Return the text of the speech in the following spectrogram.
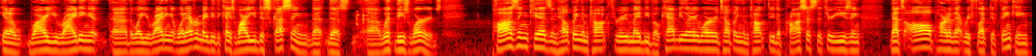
you know why are you writing it uh, the way you're writing it? Whatever may be the case why are you discussing that this uh, with these words? Pausing kids and helping them talk through maybe vocabulary words helping them talk through the process that they're using that's all part of that reflective thinking.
